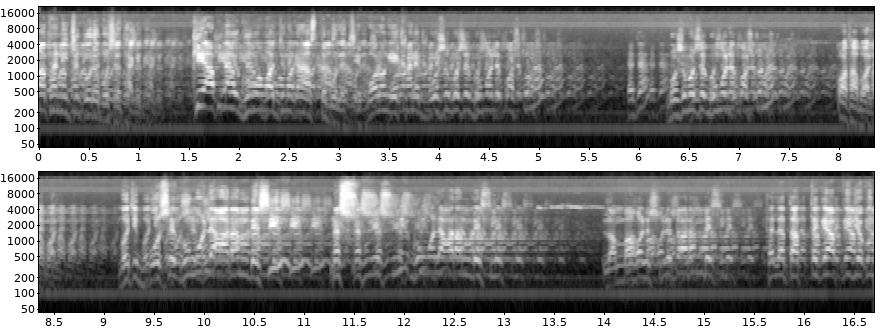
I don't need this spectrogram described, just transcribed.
মাথা নিচু করে বসে থাকবেন। কে আপনাকে ঘুমাবার জন্য আসতে বলেছে? বরং এখানে বসে বসে ঘুমালে কষ্ট না? বসে বসে ঘুমোলে কষ্ট না? কথা বলে। বলছি বসে ঘুমোলে আরাম বেশি? না শুয়ে শুয়ে ঘুমোলে আরাম বেশি। লম্বা হলে শুলে তো আরাম বেশি। তাহলে তার থেকে আপনি যখন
